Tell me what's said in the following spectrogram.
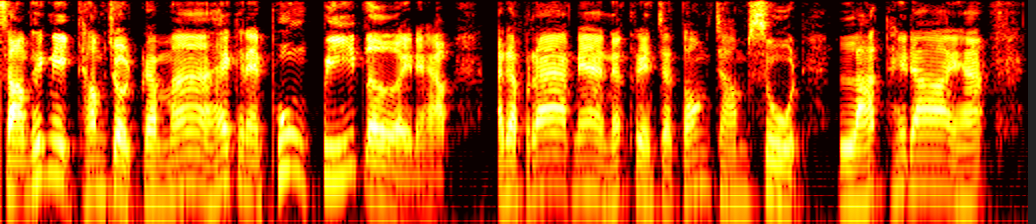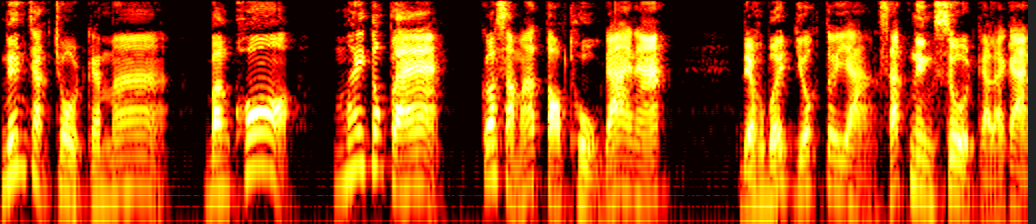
3 เทคนิคทำโจทย์ grammar ให้คะแนนพุ่งปี๊ดเลยนะครับ อันดับแรกเนี่ยนักเรียนจะต้องจำสูตรลัดให้ได้ฮะ เนื่องจากโจทย์ grammar บางข้อไม่ต้องแปล ก็สามารถตอบถูกได้นะ เดี๋ยวเบิร์ตยกตัวอย่างสักหนึ่งสูตรกันแล้วกัน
